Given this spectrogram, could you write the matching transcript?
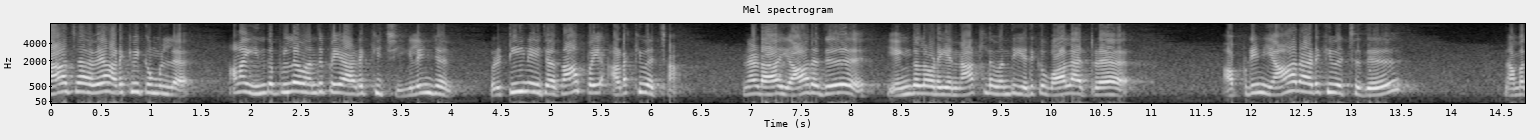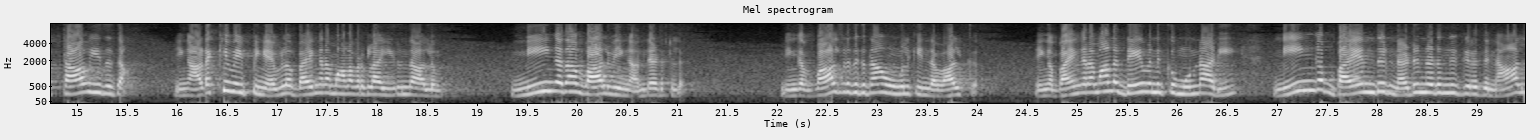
ராஜாவே அடக்கி வைக்க முடியல. ஆனால் இந்த பிள்ளை வந்து போய் அடக்கிச்சு. இளைஞன். ஒரு டீனேஜர் தான் போய் அடக்கி வச்சான். என்னடா யார் அது? எங்களுடைய நாட்டில் வந்து எதுக்கு வாலாட்டுற அப்படின்னு யார் அடக்கி வச்சது? நம்ம தாவி தான். நீங்க அடக்கி வைப்பீங்க. எவ்வளவு பயங்கரமானவர்களா இருந்தாலும் நீங்க தான் வாழ்வீங்க அந்த இடத்துல. நீங்க வாழ்றதுக்கு தான் உங்களுக்கு இந்த வாழ்க்கை. நீங்க பயங்கரமான தேவனுக்கு முன்னாடி நீங்க பயந்து நடுநடுங்குகிறதுனால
